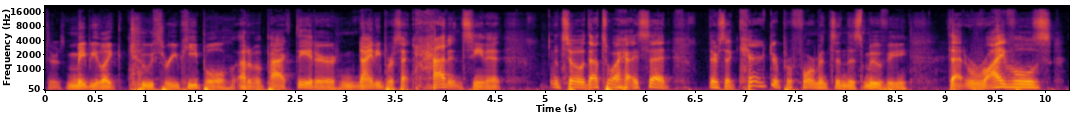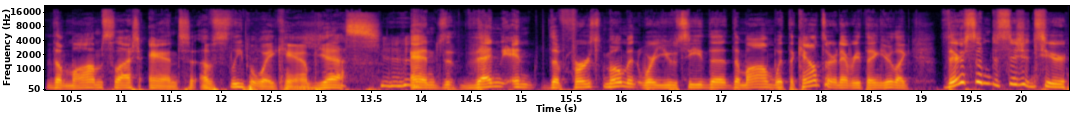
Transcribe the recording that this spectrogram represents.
there's maybe like two, three people out of a packed theater. Ninety percent hadn't seen it, and so that's why I said there's a character performance in this movie that rivals the mom slash aunt of Sleepaway Camp. Yes. and then in the first moment where you see the the mom with the counselor and everything you're like there's some decisions here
